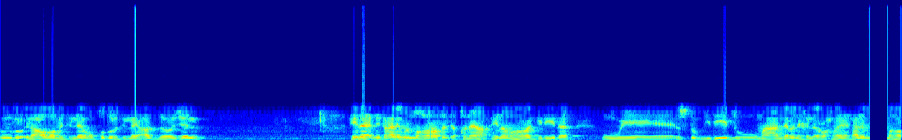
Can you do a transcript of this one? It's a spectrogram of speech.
انظر إلى عظمة الله وقدرة الله عز وجل. هنا نتعلم المهارات الإقناع. هنا مهارات جديدة وأسلوب جديد ومع علمني خليل الرحمن. نتعلم مهارات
